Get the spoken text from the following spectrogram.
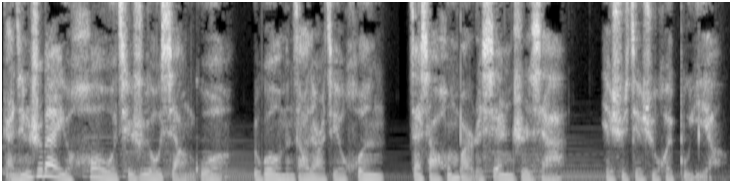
感情失败以后，我其实有想过，如果我们早点结婚。在小红本的限制下，也许结局会不一样。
